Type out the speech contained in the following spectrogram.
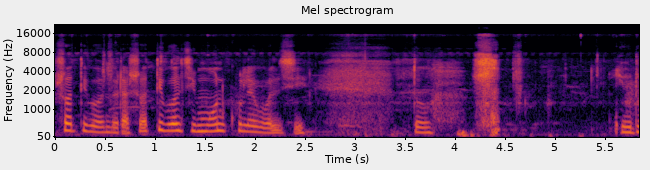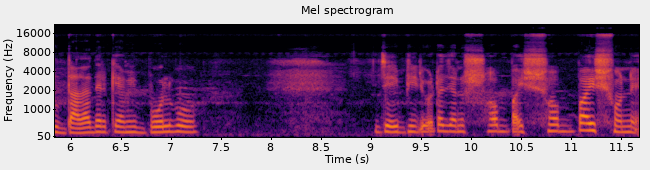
সত্যি বন্ধুরা, সত্যি বলছি, মন খুলে বলছি। তো ইউটিউব দাদাদেরকে আমি বলব যে, এই ভিডিওটা যেন সবাই সবাই শোনে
